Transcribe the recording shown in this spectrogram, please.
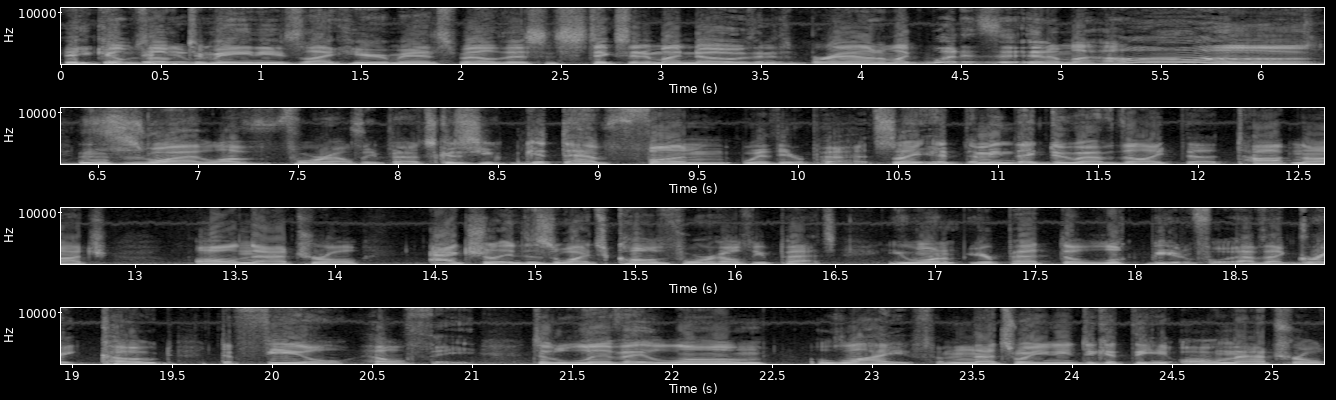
He comes up to was- me and he's like, "Here, man, smell this," and sticks it in my nose, and it's brown. I'm like, "What is it?" And I'm like, "Oh." And this is why I love For Healthy Pets because you get to have fun with your pets. Like, I mean, they do have the like the top notch, all natural. Actually, this is why it's called for healthy pets. You want your pet to look beautiful, to have that great coat, to feel healthy, to live a long life. I mean, that's why you need to get the all natural,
